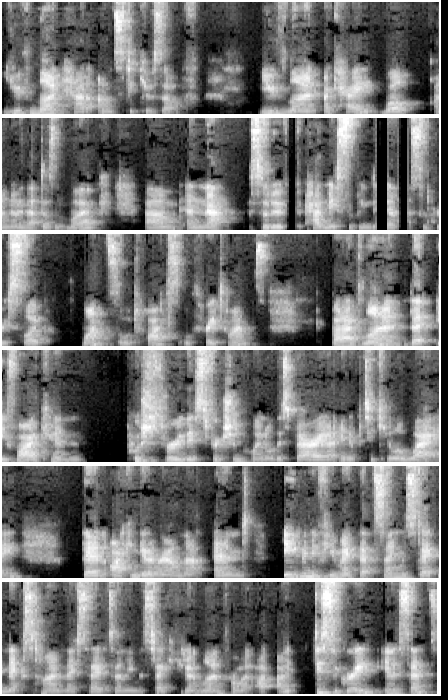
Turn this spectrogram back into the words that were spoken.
you've learned how to unstick yourself. You've learned, okay, well, I know that doesn't work. Um, and that sort of had me slipping down that slippery slope once or twice or three times. But I've learned that if I can push through this friction point or this barrier in a particular way, then I can get around that. And even if you make that same mistake next time, they say it's only a mistake if you don't learn from it. I, I disagree in a sense,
